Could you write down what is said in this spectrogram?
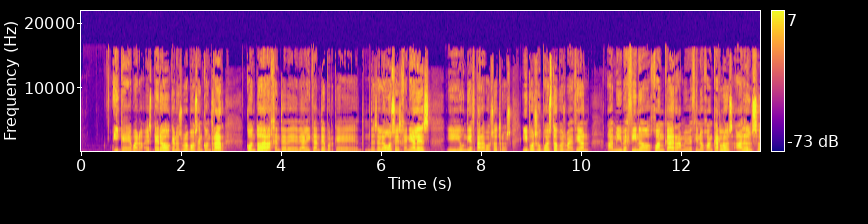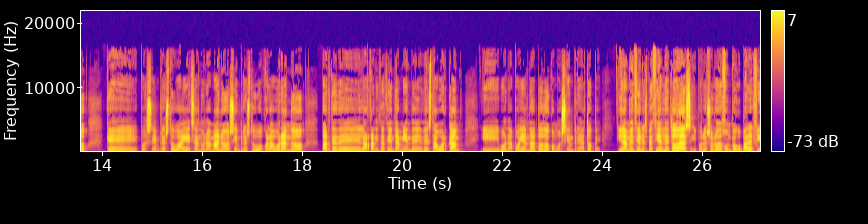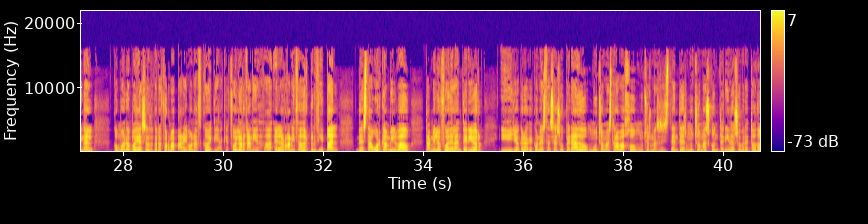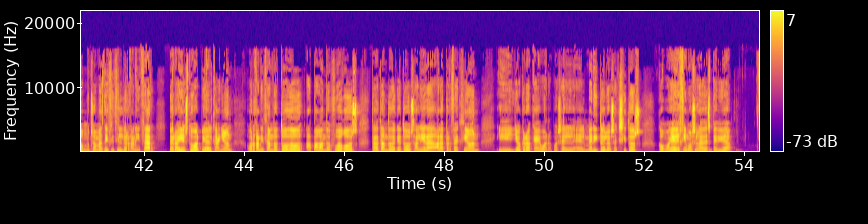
y que, bueno, espero que nos volvamos a encontrar con toda la gente de, Alicante porque desde luego sois geniales y un 10 para vosotros. Y por supuesto, pues mención a mi vecino Juan Car, a mi vecino Juan Carlos Alonso, que pues siempre estuvo ahí echando una mano, siempre estuvo colaborando, parte de la organización también de, de esta WordCamp y bueno, apoyando a todo como siempre, a tope. Y la mención especial de todas, y por eso lo dejo un poco para el final, como no podía ser de otra forma, para Ivonne Azcoitia, que fue el, el organizador principal de esta WordCamp Bilbao, también lo fue del anterior, y yo creo que con esta se ha superado. Mucho más trabajo, muchos más asistentes, mucho más contenido sobre todo, mucho más difícil de organizar, pero ahí estuvo al pie del cañón, organizando todo, apagando fuegos, tratando de que todo saliera a la perfección y yo creo que, bueno, pues el, el mérito y los éxitos, como ya dijimos en la despedida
